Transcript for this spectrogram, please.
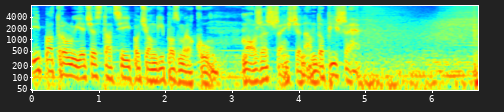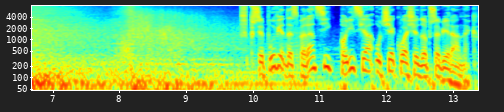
i patrolujecie stacje i pociągi po zmroku. Może szczęście nam dopisze. W przypływie desperacji policja uciekła się do przebieranek.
